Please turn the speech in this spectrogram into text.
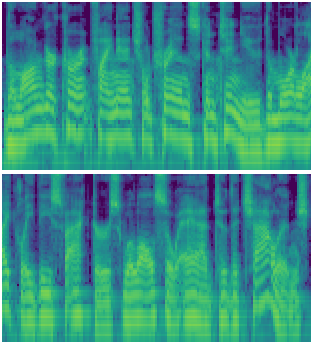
The longer current financial trends continue, the more likely these factors will also add to the challenge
